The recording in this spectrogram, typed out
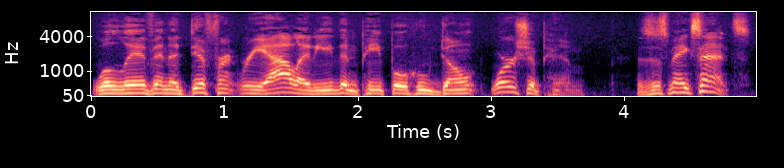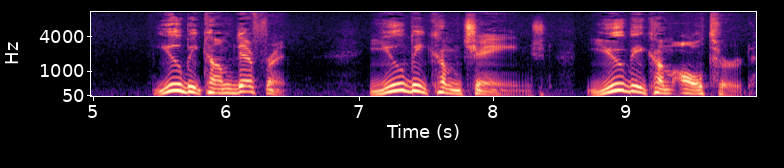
will live in a different reality than people who don't worship him. Does this make sense? You become different. You become changed. You become altered.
